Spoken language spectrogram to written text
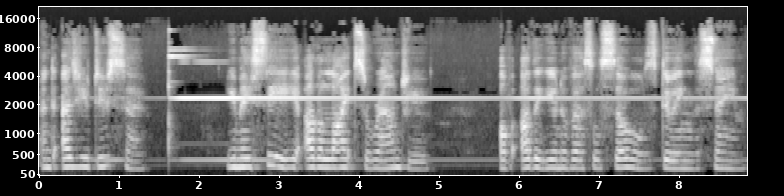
And as you do so, you may see other lights around you of other universal souls doing the same.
